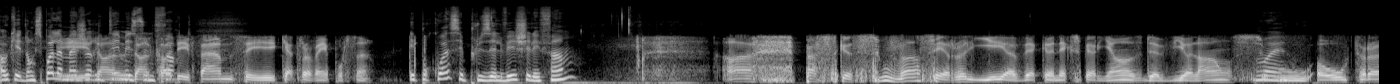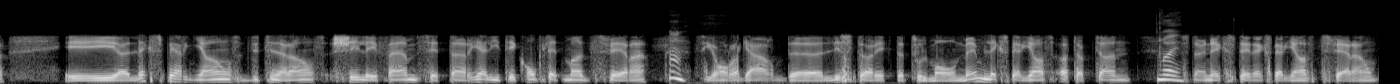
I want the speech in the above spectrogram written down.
OK, donc c'est pas la majorité, dans, mais c'est une Dans le cas des femmes, c'est 80 Et pourquoi c'est plus élevé chez les femmes? Ah, parce que souvent, c'est relié avec une expérience de violence ouais. ou autre. Et euh, l'expérience d'itinérance chez les femmes, c'est en réalité complètement différent hmm. si on regarde euh, l'historique de tout le monde. Même l'expérience autochtone, c'est un ex une expérience différente.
